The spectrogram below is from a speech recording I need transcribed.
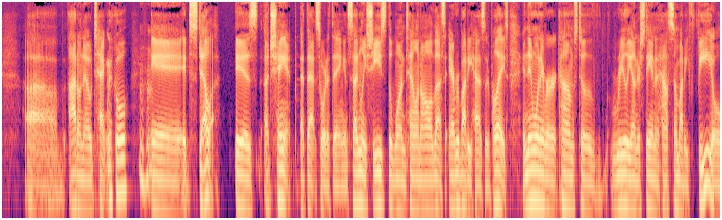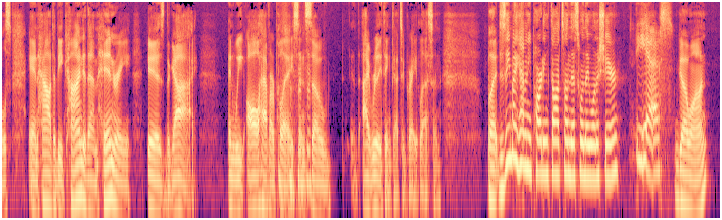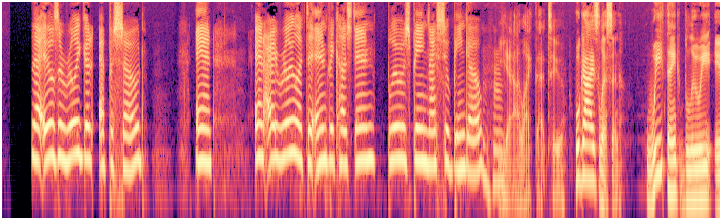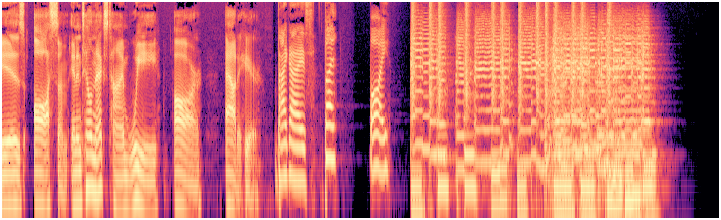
uh, I don't know, technical, eh, it's Stella is a champ at that sort of thing. And suddenly she's the one telling all of us everybody has their place. And then whenever it comes to really understanding how somebody feels and how to be kind to them, Henry is the guy. And we all have our place. and so I really think that's a great lesson. But does anybody have any parting thoughts on this one they want to share? Yes. Go on. That it was a really good episode. And and I really liked the end because then Blue was being nice to Bingo. Mm-hmm. Yeah, I like that too. Well, guys, listen. We think Bluey is awesome. And until next time, we are out of here. Bye, guys. Bye. boy.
